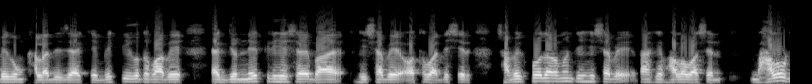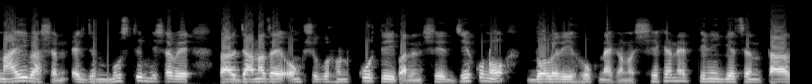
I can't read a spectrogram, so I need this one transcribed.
বেগম খালেদা জিয়াকে ব্যক্তিগতভাবে একজন নেত্রী হিসেবে বা হিসাবে অথবা দেশের সাবেক প্রধানমন্ত্রী হিসাবে তাকে ভালোবাসেন। ভালো নাই বাসেন একজন মুসলিম হিসাবে তার জানাজায় অংশগ্রহণ করতেই পারেন, সে যে কোনো দলেরই হোক না কেন। সেখানে তিনি গেছেন, তার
